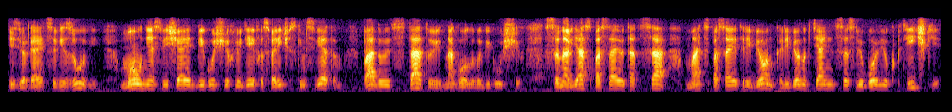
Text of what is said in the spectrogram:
извергается Везувий, молния освещает бегущих людей фосфорическим светом, падают статуи на головы бегущих, сыновья спасают отца, мать спасает ребенка, ребенок тянется с любовью к птичке,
